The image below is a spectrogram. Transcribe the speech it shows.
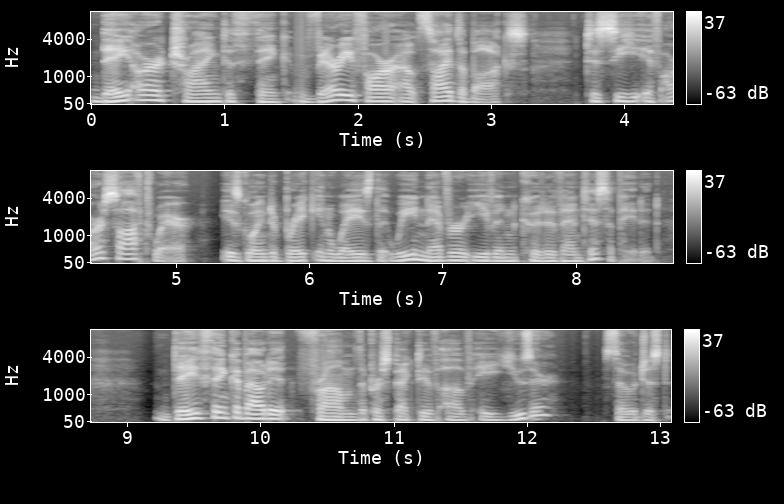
They are trying to think very far outside the box to see if our software is going to break in ways that we never even could have anticipated. They think about it from the perspective of a user, so just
